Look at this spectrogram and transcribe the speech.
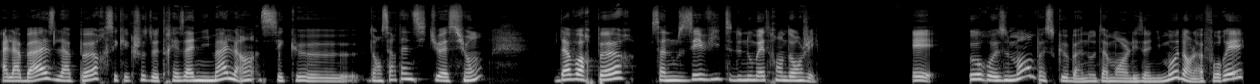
À la base, la peur c'est quelque chose de très animal. Hein. C'est que dans certaines situations, d'avoir peur, ça nous évite de nous mettre en danger. Et heureusement, parce que bah, notamment les animaux dans la forêt,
